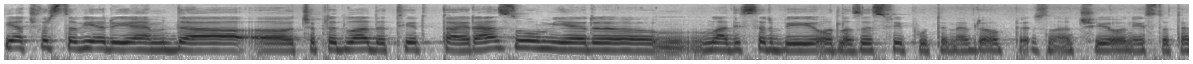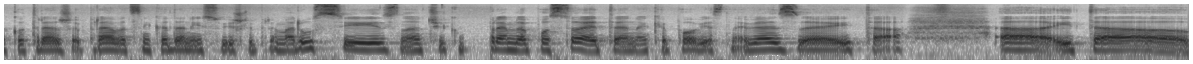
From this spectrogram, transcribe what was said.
Ja čvrsto vjerujem da će predvladati taj razum, jer mladi Srbi odlaze svi putem Europe. Znači, oni isto tako traže pravac, nikada nisu išli prema Rusiji. Znači, premda postoje te neke povijesne veze i ta i ta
